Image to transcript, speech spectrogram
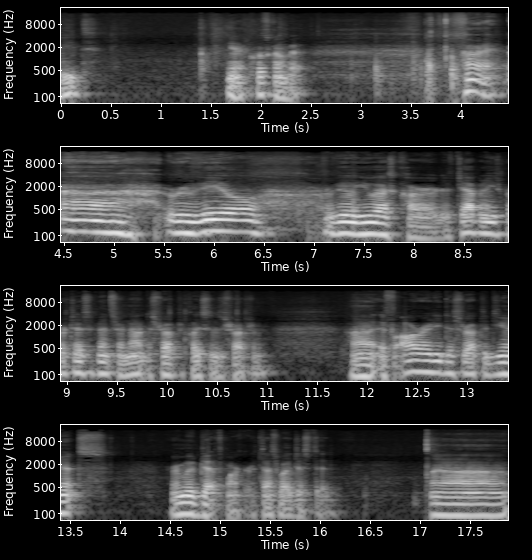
8. Yeah, close combat. Alright, uh, reveal, reveal U.S. card. If Japanese participants are not disrupted, place a disruption. Uh, if already disrupted units, remove depth marker. That's what I just did. Uh,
